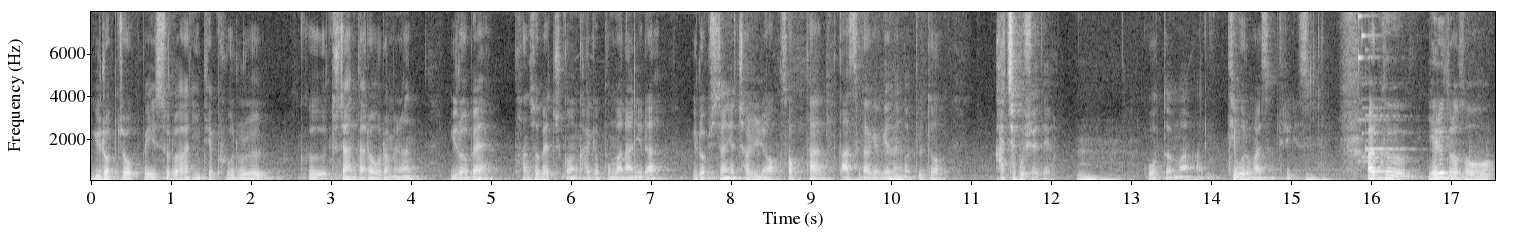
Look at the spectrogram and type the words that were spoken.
유럽 쪽 베이스로 한 ETF를 그 투자한다라고 그러면은 유럽의 탄소 배출권 가격뿐만 아니라 유럽 시장의 전력, 석탄, 가스 가격에 대한 것들도 같이 보셔야 돼요. 음. 그것도 막 팁으로 말씀드리겠습니다. 아, 그, 예를 들어서,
